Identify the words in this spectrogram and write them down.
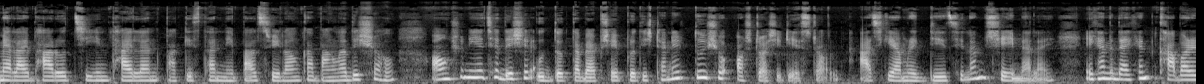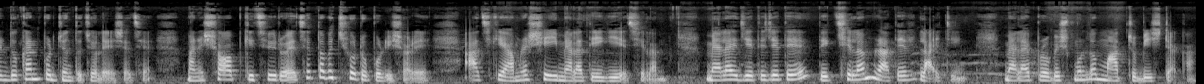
মেলায় ভারত, চীন, থাইল্যান্ড, পাকিস্তান, নেপাল, শ্রীলঙ্কা, বাংলাদেশ সহ অংশ নিয়েছে দেশের উদ্যোক্তা ব্যবসায়ী প্রতিষ্ঠানের দুইশো অষ্টআশিটি স্টল। আজকে আমরা গিয়েছিলাম সেই মেলায়। এখানে দেখেন খাবারের দোকান পর্যন্ত চলে এসেছে। মানে সব কিছুই রয়েছে, তবে ছোট পরিসরে। আজকে আমরা সেই মেলাতেই গিয়েছিলাম। মেলায় যেতে যেতে দেখছিলাম রাতের লাইটিং। মেলায় প্রবেশ মূল্য মাত্র বিশ টাকা।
